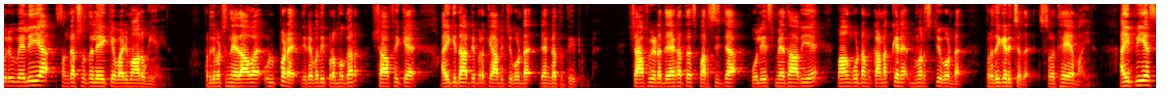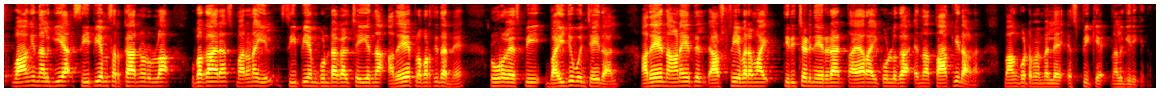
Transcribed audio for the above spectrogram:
ഒരു വലിയ സംഘർഷത്തിലേക്ക് വഴിമാറുകയായിരുന്നു. പ്രതിപക്ഷ നേതാവ് ഉൾപ്പെടെ നിരവധി പ്രമുഖർ ഷാഫിക്ക് ഐക്യദാർഢ്യം പ്രഖ്യാപിച്ചുകൊണ്ട് രംഗത്തെത്തിയിട്ടുണ്ട്. ഷാഫിയുടെ ദേഹത്തെ സ്പർശിച്ച പോലീസ് മേധാവിയെ മാങ്കൂട്ടം കണക്കിന് വിമർശിച്ചുകൊണ്ട് പ്രതികരിച്ചത് ശ്രദ്ധേയമായിരുന്നു. ഐ പി എസ് വാങ്ങി നൽകിയ സി പി എം സർക്കാരിനോടുള്ള ഉപകാര സ്മരണയിൽ സി പി എം ഗുണ്ടകൾ ചെയ്യുന്ന അതേ പ്രവൃത്തി തന്നെ റൂറൽ എസ് പി ബൈജുവും ചെയ്താൽ അതേ നാണയത്തിൽ രാഷ്ട്രീയപരമായി തിരിച്ചടി നേരിടാൻ തയ്യാറായിക്കൊള്ളുക എന്ന താക്കീതാണ് Mankoottam M L A S പിക്ക് നൽകിയിരിക്കുന്നത്.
